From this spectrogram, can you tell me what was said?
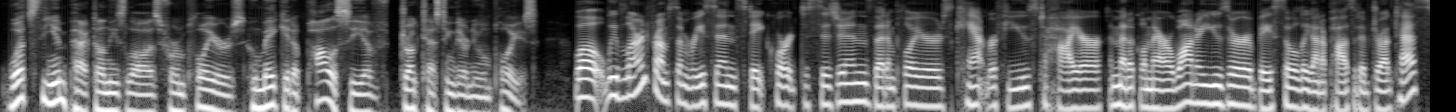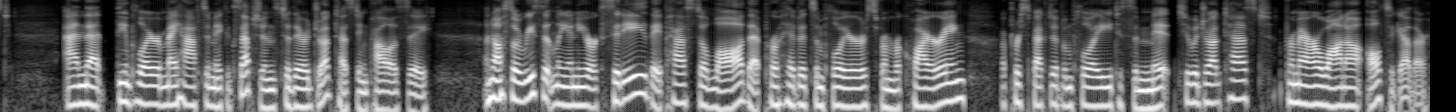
What's the impact on these laws for employers who make it a policy of drug testing their new employees? Well, we've learned from some recent state court decisions that employers can't refuse to hire a medical marijuana user based solely on a positive drug test, and that the employer may have to make exceptions to their drug testing policy. And also, recently in New York City, they passed a law that prohibits employers from requiring a prospective employee to submit to a drug test for marijuana altogether.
